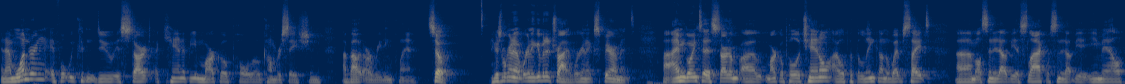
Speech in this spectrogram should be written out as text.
And I'm wondering if what we couldn't do is start a Canopy Marco Polo conversation about our reading plan. So here's we're gonna we're gonna give it a try. We're gonna experiment. Uh, I'm going to start a uh, Marco Polo channel. I will put the link on the website. Um, I'll send it out via Slack. We'll send it out via email.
